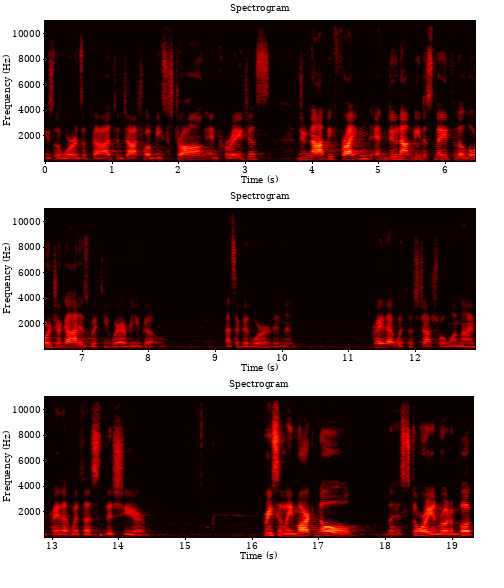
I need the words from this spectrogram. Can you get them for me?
These are the words of God to Joshua Be strong and courageous. Do not be frightened and do not be dismayed, for the Lord your God is with you wherever you go. That's a good word, isn't it? Pray that with us, Joshua 1 9. Pray that with us this year. Recently, Mark Noll, the historian, wrote a book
